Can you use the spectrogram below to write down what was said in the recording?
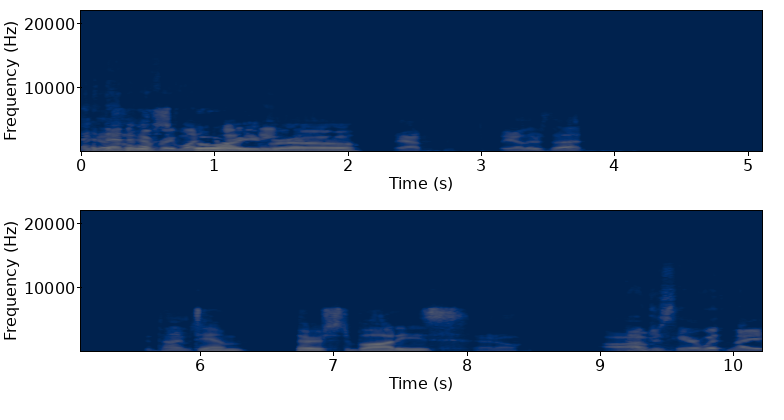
It's like And then Cool everyone got story, paid. bro. So yeah, there's that. Good times. Damn thirst bodies. I know. I'm Um, just here with my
